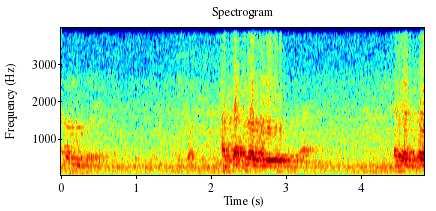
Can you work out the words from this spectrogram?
કરવું પડે. આ ચક્ર પડી ગયું અગર તો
